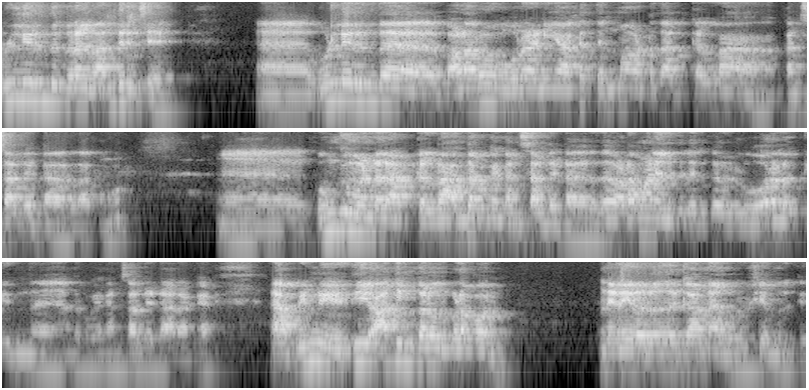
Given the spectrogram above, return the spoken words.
உள்ளிருந்து குரல் வந்துருச்சு. உள்ளிருந்த பலரும் ஒரு அணியாக தென் மாவட்டத்து ஆட்கள்லாம் கன்சால்டேட் ஆகிறதாகவும் கொங்கு மண்டல ஆட்கள்லாம் அந்த பக்கம் கன்சால்டேட் ஆகிறது வட மாநிலத்தில் இருக்கிறவர்கள் ஓரளவுக்கு இந்த அந்த பக்கம் கன்சால்டேட் ஆகிறாங்க. அப்படின்னு தி அதிமுக ஒரு குழப்பம் நிலை வருவதற்கான ஒரு விஷயம் இருக்கு.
